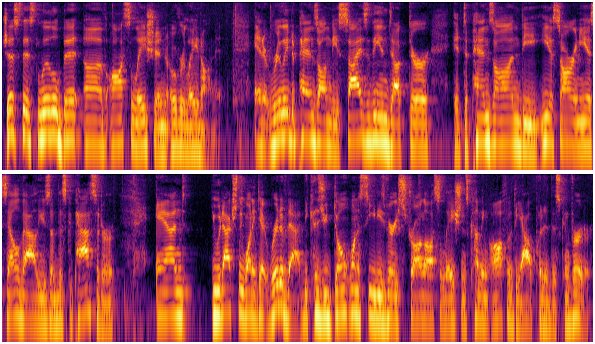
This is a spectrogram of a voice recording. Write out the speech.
just this little bit of oscillation overlaid on it. And it really depends on the size of the inductor, it depends on the ESR and ESL values of this capacitor. And you would actually want to get rid of that because you don't want to see these very strong oscillations coming off of the output of this converter.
